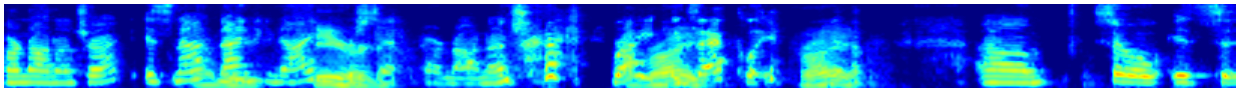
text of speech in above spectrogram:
are not on track. It's not 99% are not on track. right, right, exactly. Right. Yeah. Um, so it's a,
